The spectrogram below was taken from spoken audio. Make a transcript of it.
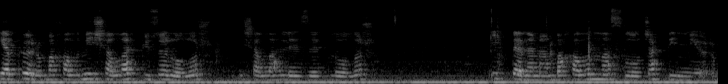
yapıyorum. Bakalım inşallah güzel olur. İnşallah lezzetli olur. İlk denemem bakalım nasıl olacak bilmiyorum.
